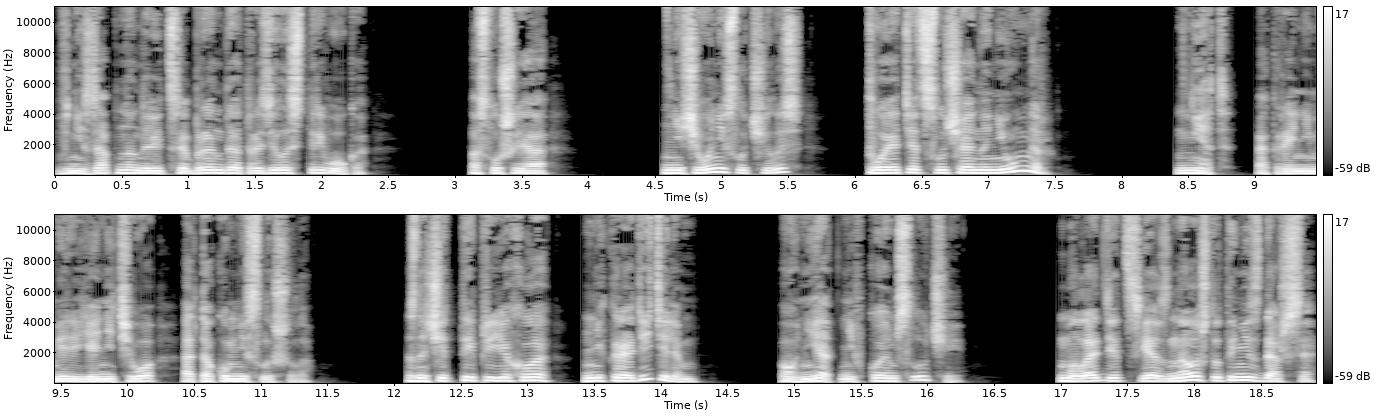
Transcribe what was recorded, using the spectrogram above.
Внезапно на лице Бренды отразилась тревога. «Послушай, а ничего не случилось? Твой отец случайно не умер?» «Нет, по крайней мере, я ничего о таком не слышала». «Значит, ты приехала не к родителям?» «О, нет, ни в коем случае». «Молодец, я знала, что ты не сдашься.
